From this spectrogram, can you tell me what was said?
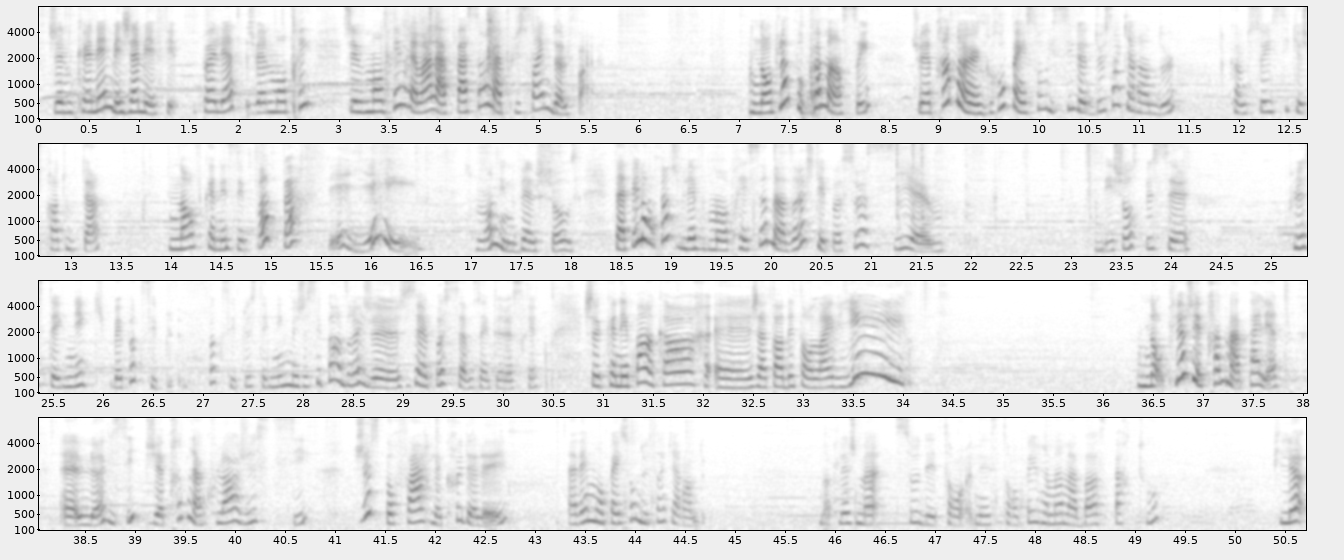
Je ne connais, mais jamais fait. Paulette, je vais le montrer. Je vais vous montrer vraiment la façon la plus simple de le faire. Donc là, pour commencer, je vais prendre un gros pinceau ici, le 242, comme ça ici, que je prends tout le temps. Non, vous connaissez pas? Parfait! Yeah! Je vous montre des nouvelles choses. Ça fait longtemps que je voulais vous montrer ça, mais on dirait que je n'étais pas sûre si euh, des choses plus, plus techniques. Ben, pas que c'est plus, que c'est plus technique, mais je sais pas, on dirait je ne savais pas si ça vous intéresserait. Je connais pas encore. euh, J'attendais ton live. Yeah! Donc là, je vais prendre ma palette euh, Love ici, puis je vais prendre la couleur juste ici, juste pour faire le creux de l'œil avec mon pinceau 242. Donc là, je m'assure d'estomper vraiment ma base partout. Puis là,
